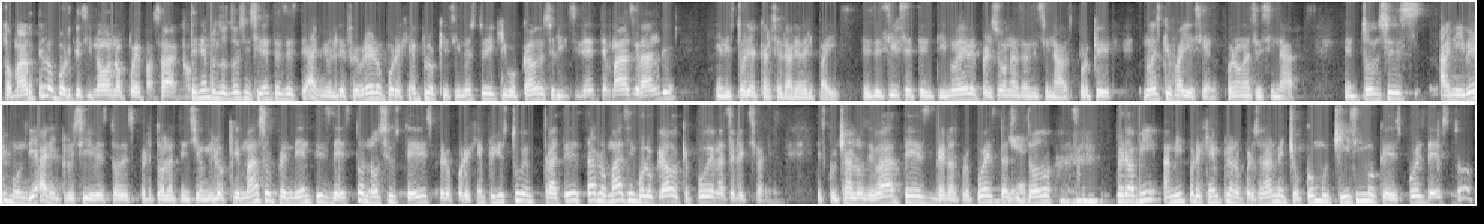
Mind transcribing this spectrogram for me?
tomártelo porque si no, no puede pasar. Tenemos los dos incidentes de este año. El de febrero, por ejemplo, que si no estoy equivocado es el incidente más grande en la historia carcelaria del país. Es decir, 79 personas asesinadas, porque no es que fallecieron, fueron asesinadas. Entonces, a nivel mundial, inclusive, esto despertó la atención. Y lo que más sorprendente es de esto, no sé ustedes, pero por ejemplo, yo estuve, traté de estar lo más involucrado que pude en las elecciones, escuchar los debates, ver las propuestas y todo. Pero a mí, a mí, por ejemplo, en lo personal, me chocó muchísimo que después de esto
